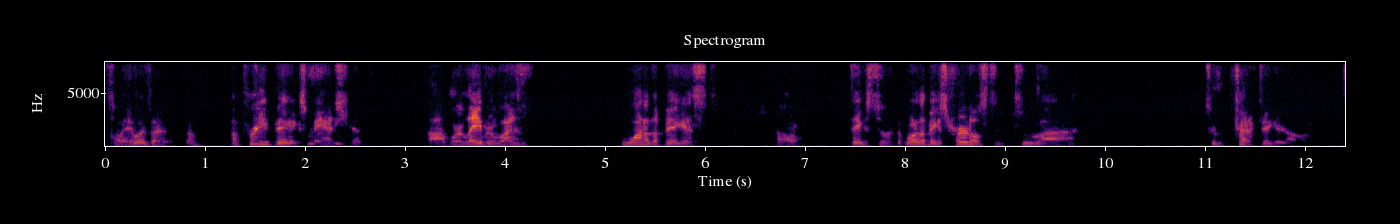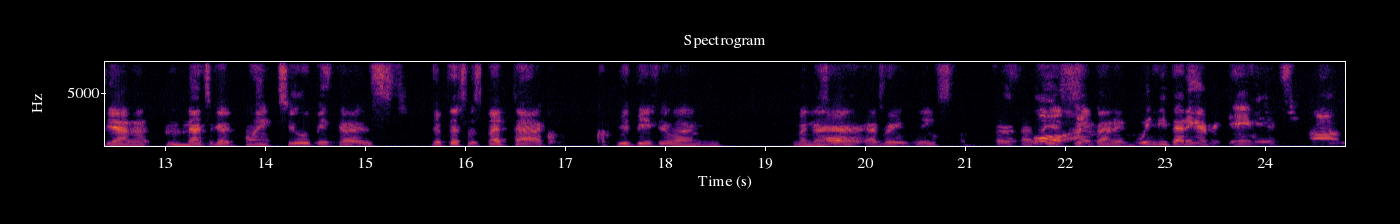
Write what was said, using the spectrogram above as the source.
So it was a, a, a pretty big expansion, uh, where labor was one of the biggest you know, things to one of the biggest hurdles to to uh, to try to figure out. Yeah, that, that's a good point too, because if this was bed pack, you'd be doing manure every week or at Oh, least I- with bedding. we'd be betting every day. Um,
